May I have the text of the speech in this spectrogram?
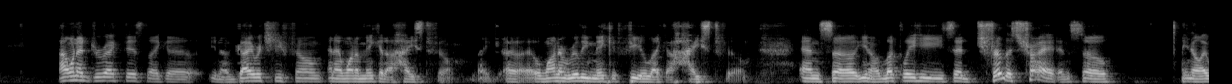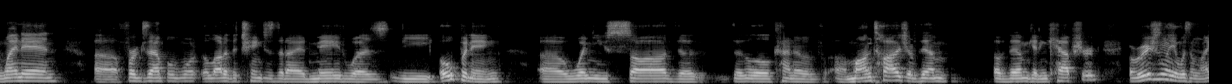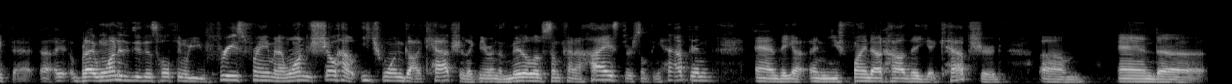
I want to direct this like a you know Guy Ritchie film, and I want to make it a heist film. Like I, I want to really make it feel like a heist film. And so you know, luckily he said, sure, let's try it. And so, you know, I went in. Uh, for example, a lot of the changes that I had made was the opening uh, when you saw the the little kind of uh, montage of them of them getting captured. Originally, it wasn't like that, uh, but I wanted to do this whole thing where you freeze frame, and I wanted to show how each one got captured. Like they were in the middle of some kind of heist or something happened, and they got and you find out how they get captured. Um, and uh,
